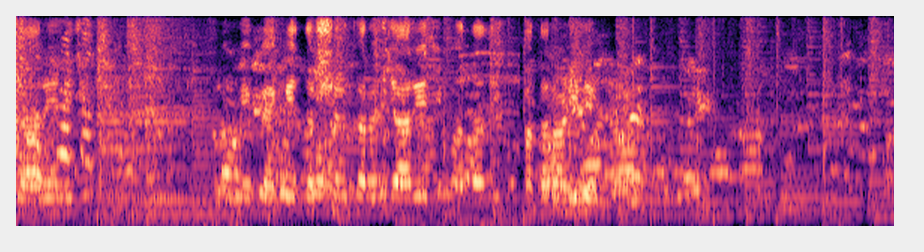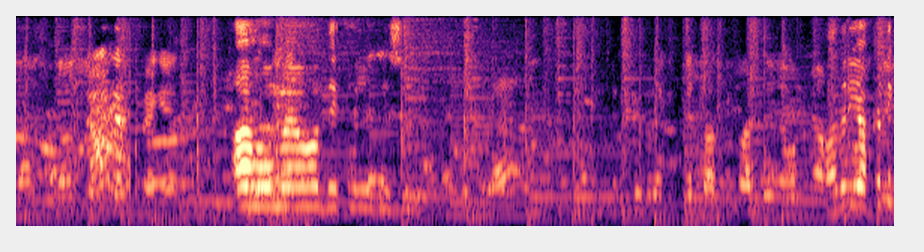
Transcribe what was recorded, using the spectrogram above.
ਜਾ ਰਹੇ ਨੇ ਜੀ। ਲੰਮੇ ਪੈ ਕੇ ਦਰਸ਼ਨ ਕਰਨ ਜਾ ਰਹੇ ਜੀ ਮਾਤਾ ਦੇ ਮਾਤਾ ਰਾਣੀ ਦੇ। ਆਹੋ ਮੈਂ ਉਹ ਦੇਖਣ ਲੱਗੀ ਸੀ। ਦੀ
